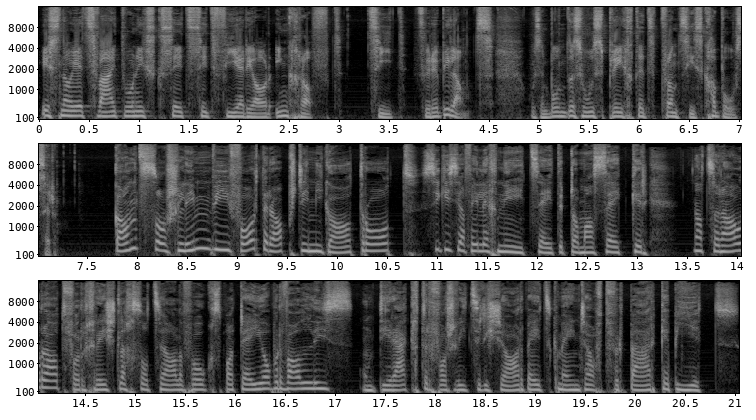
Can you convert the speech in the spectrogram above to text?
ist das neue Zweitwohnungsgesetz seit vier Jahren in Kraft. Zeit für eine Bilanz. Aus dem Bundeshaus berichtet Franziska Boser. Ganz so schlimm wie vor der Abstimmung angedroht, sei es ja vielleicht nicht, sagt Thomas Secker, Nationalrat der Christlich-Sozialen Volkspartei Oberwallis und Direktor der Schweizerischen Arbeitsgemeinschaft für Berggebiet.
